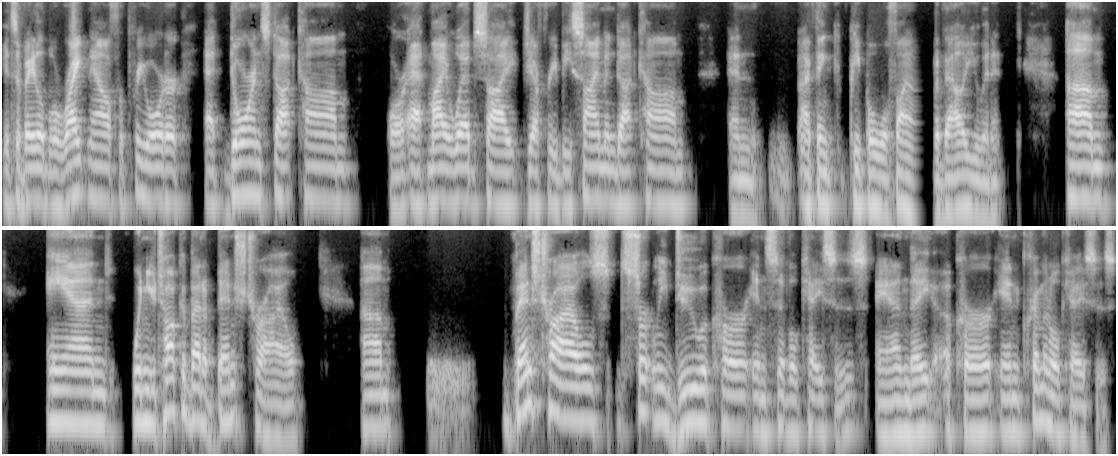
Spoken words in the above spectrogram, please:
it's available right now for pre-order at Dorrance.com or at my website, jeffreybsimon.com. And I think people will find a value in it. Um, and when you talk about a bench trial, um, bench trials certainly do occur in civil cases and they occur in criminal cases.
